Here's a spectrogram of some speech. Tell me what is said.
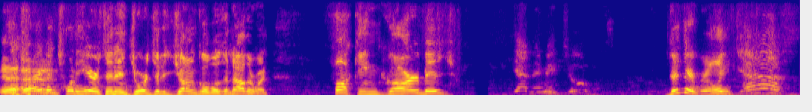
it's already been 20 years. And then George of the Jungle was another one. Fucking garbage. yeah, they made two of them. Did they really? Yes.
